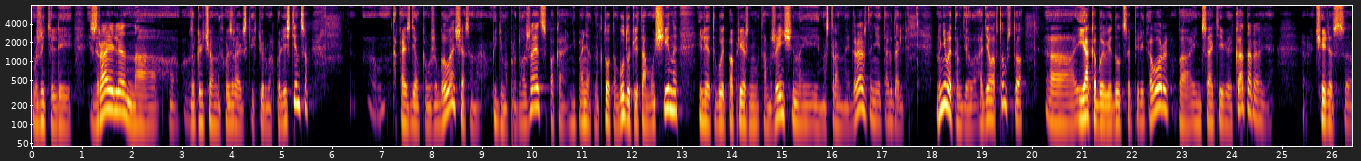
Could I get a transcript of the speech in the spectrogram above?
жителей Израиля на э, заключенных в израильских тюрьмах палестинцев – такая сделка уже была, сейчас она, видимо, продолжается, пока непонятно, кто там, будут ли там мужчины, или это будет по-прежнему там женщины, иностранные граждане и так далее. Но не в этом дело, а дело в том, что э, якобы ведутся переговоры по инициативе Катара через, э,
